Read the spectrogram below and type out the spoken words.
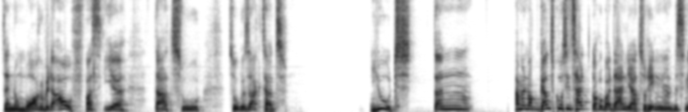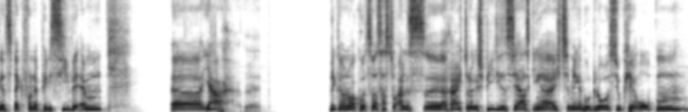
Sendung morgen wieder auf, was ihr dazu so gesagt hat. Gut, dann haben wir noch ganz kurz die Zeit, noch über dein Jahr zu reden. Ein bisschen jetzt weg von der PDC-WM. Äh, ja, blicken wir noch mal kurz, was hast du alles äh, erreicht oder gespielt dieses Jahr? Es ging ja echt mega gut los. UK Open,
